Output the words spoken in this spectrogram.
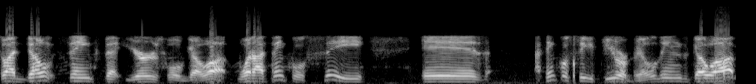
So I don't think that yours will go up. What I think we'll see is I think we'll see fewer buildings go up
